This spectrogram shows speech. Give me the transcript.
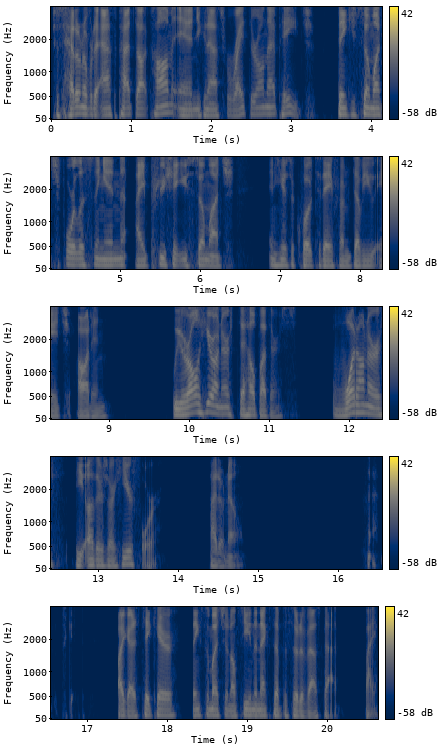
just head on over to AskPat.com and you can ask right there on that page. Thank you so much for listening in. I appreciate you so much. And here's a quote today from W.H. Auden We are all here on earth to help others. What on earth the others are here for, I don't know. That's good. All right, guys, take care. Thanks so much, and I'll see you in the next episode of Ask Pat. Bye.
